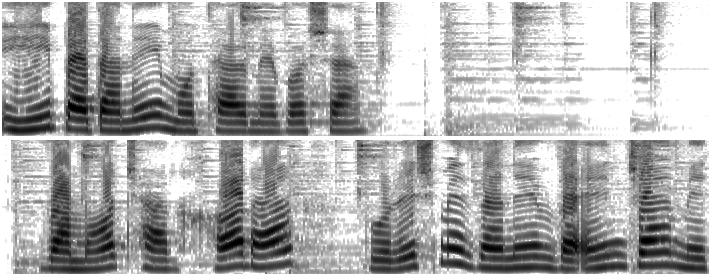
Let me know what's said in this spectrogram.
ای بدنه می باشه. و ما چرخها را برش می‌زنیم و اینجا می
